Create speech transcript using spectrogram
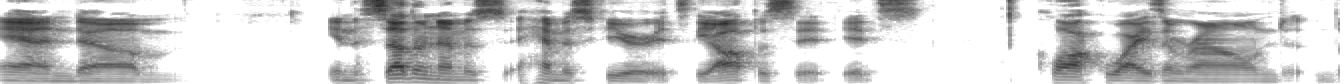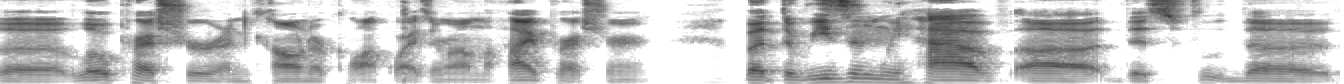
And um, in the southern hemis- hemisphere, it's the opposite. It's clockwise around the low pressure and counterclockwise around the high pressure. But the reason we have uh, this the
